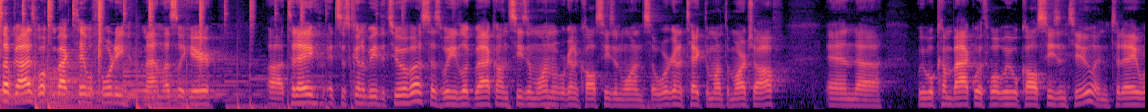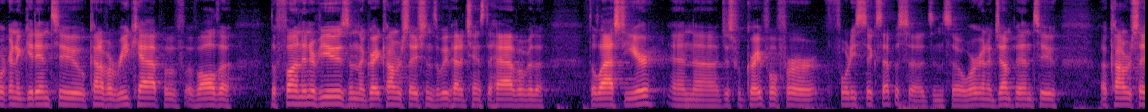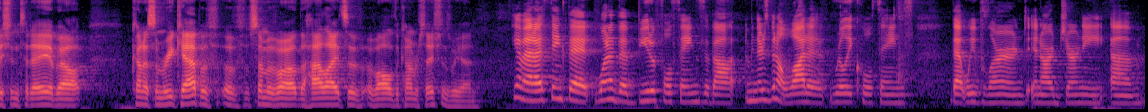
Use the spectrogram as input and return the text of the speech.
What's up, guys? Welcome back to Table 40. Matt and Leslie here. Uh, today, it's just going to be the two of us as we look back on season one, what we're going to call season one. So, we're going to take the month of March off and uh, we will come back with what we will call season two. And today, we're going to get into kind of a recap of, of all the, the fun interviews and the great conversations that we've had a chance to have over the, the last year. And uh, just grateful for 46 episodes. And so, we're going to jump into a conversation today about kind of some recap of, of some of our, the highlights of, of all of the conversations we had. Yeah, man, I think that one of the beautiful things about, I mean, there's been a lot of really cool things that we've learned in our journey um,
